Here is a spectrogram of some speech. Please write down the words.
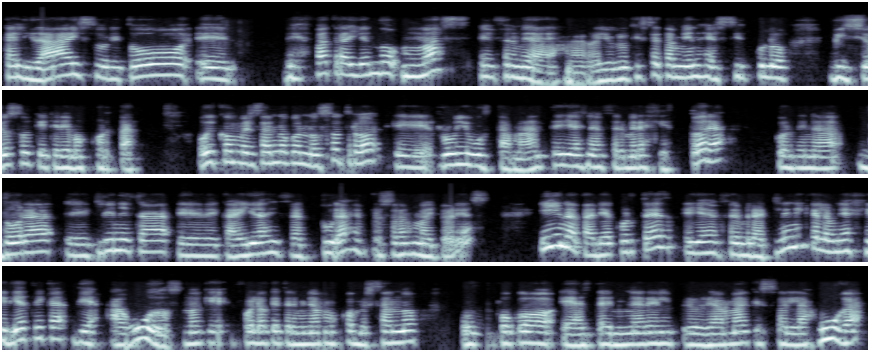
calidad y sobre todo eh, les va trayendo más enfermedades. Yo creo que ese también es el círculo vicioso que queremos cortar. Hoy conversando con nosotros, eh, Ruby Bustamante, ella es la enfermera gestora, coordinadora eh, clínica eh, de caídas y fracturas en personas mayores, y Natalia Cortés, ella es enfermera clínica en la unidad geriátrica de agudos, ¿no? que fue lo que terminamos conversando un poco eh, al terminar el programa, que son las UGA,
